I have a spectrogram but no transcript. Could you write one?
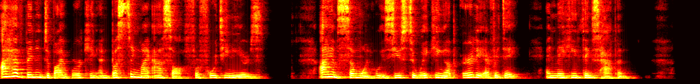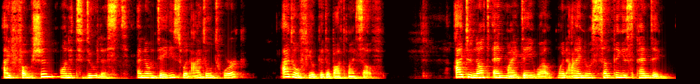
I have been in Dubai working and busting my ass off for 14 years. I am someone who is used to waking up early every day and making things happen. I function on a to-do list and on days when I don't work, I don't feel good about myself. I do not end my day well when I know something is pending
